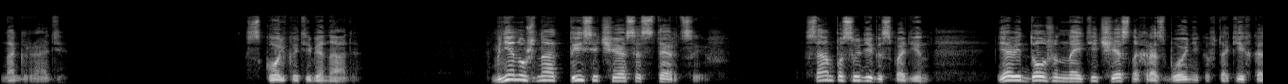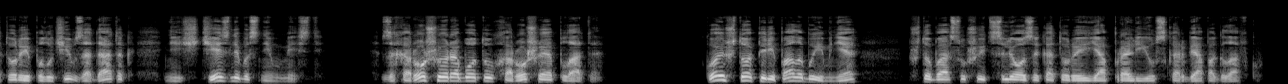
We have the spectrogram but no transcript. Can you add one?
награде. Сколько тебе надо? Мне нужна тысяча сестерциев. Сам посуди, господин, я ведь должен найти честных разбойников, таких, которые, получив задаток, не исчезли бы с ним вместе. За хорошую работу хорошая плата. Кое-что перепало бы и мне, чтобы осушить слезы, которые я пролью, скорбя по главку.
